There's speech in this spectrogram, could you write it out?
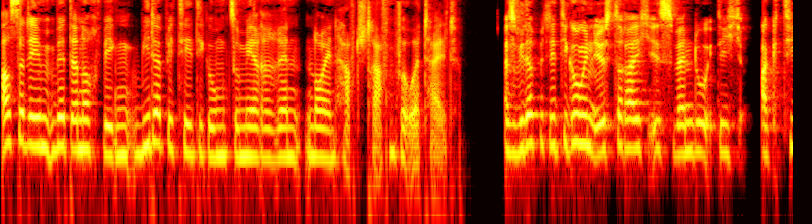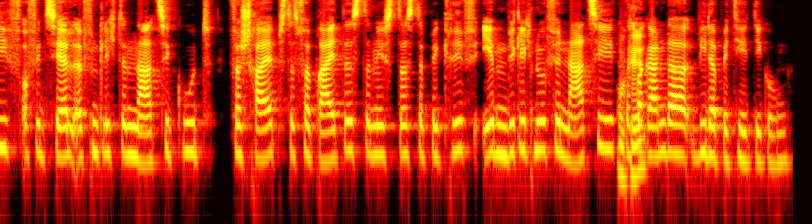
Außerdem wird er noch wegen Wiederbetätigung zu mehreren neuen Haftstrafen verurteilt. Also Wiederbetätigung in Österreich ist, wenn du dich aktiv offiziell öffentlich dem Nazi-Gut verschreibst, das verbreitest, dann ist das der Begriff eben wirklich nur für Nazi-Propaganda okay. Wiederbetätigung.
